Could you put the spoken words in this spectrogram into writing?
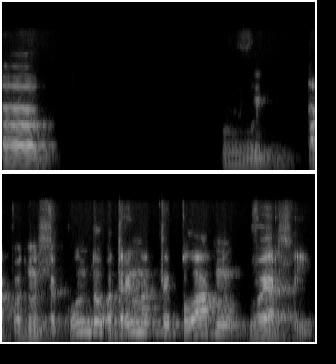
е, так, одну секунду, отримати платну версію.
